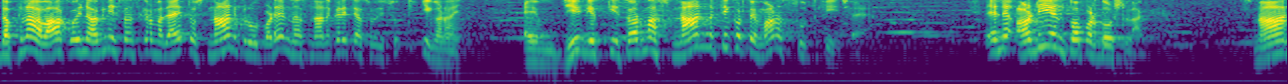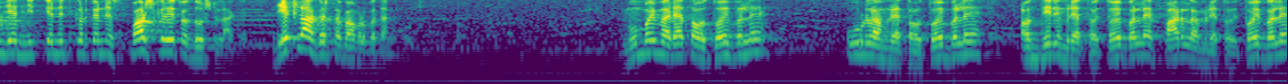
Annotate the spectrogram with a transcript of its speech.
દફનાવા, કોઈને અગ્નિ સંસ્કારમાં જાય તો સ્નાન કરવું પડે, ન સ્નાન કરે ત્યાં સુધી સૂતકી ગણાય. એમ જે વ્યક્તિ સ્વરમાં સ્નાન નથી કરતો, એ માણસ સૂતકી છે. એને અડીએ તો પણ દોષ લાગે. સ્નાન જે નિત્ય નથી કરતો એને સ્પર્શ કરીએ તો દોષ લાગે. જેટલા ઘર સભા આપણે બધાને કહું છું. મુંબઈમાં રહેતા હોય તોય ભલે, કુરલામાં રહેતા હોય તોય ભલે, અંધેરીમાં રહેતો હોય તોય ભલે, પાર્લામાં રહેતો હોય તોય ભલે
